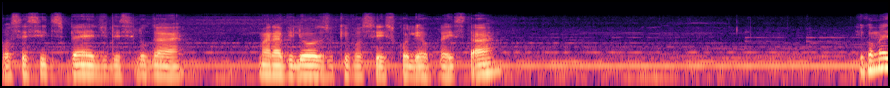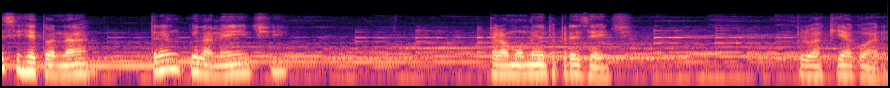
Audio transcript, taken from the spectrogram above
Você se despede desse lugar maravilhoso que você escolheu para estar. E comece a retornar tranquilamente para o momento presente, para o aqui e agora.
